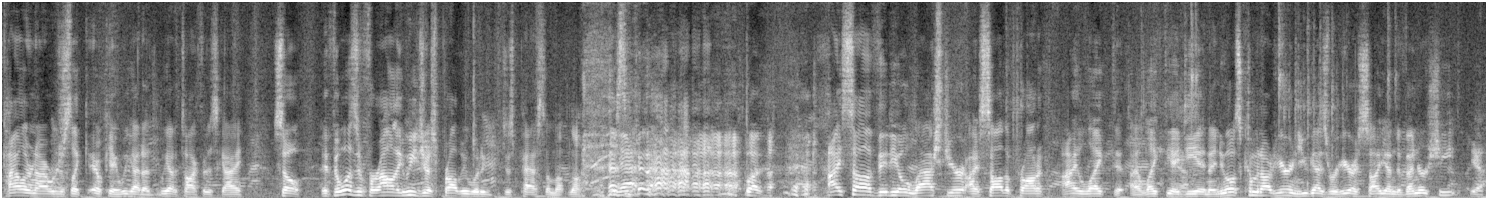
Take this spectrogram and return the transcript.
Tyler and I were just like, okay, we gotta we gotta talk to this guy. So if it wasn't for Ollie, we just probably would have just passed him up. No, but I saw a video last year. I saw the product. I liked it. I liked the idea, and I knew I was coming out here, and you guys were here. I saw you on the vendor sheet. Yeah.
